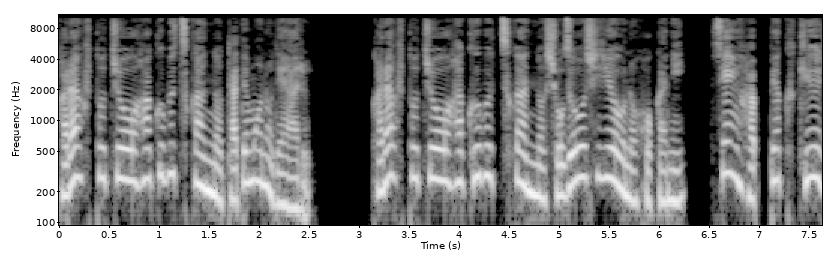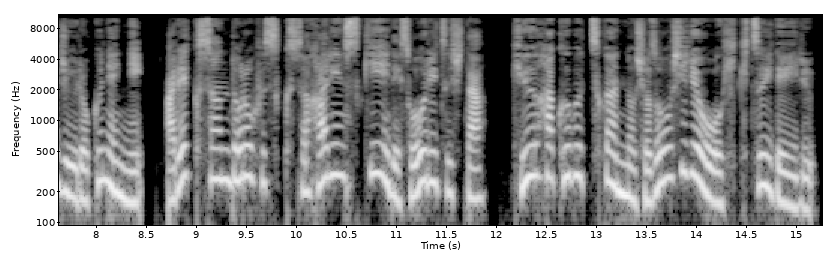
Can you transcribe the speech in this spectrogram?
カラフト町博物館の建物である。カラフト町博物館の所蔵資料の他に、1896年にアレクサンドロフスク・サハリンスキーで創立した旧博物館の所蔵資料を引き継いでいる。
